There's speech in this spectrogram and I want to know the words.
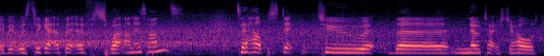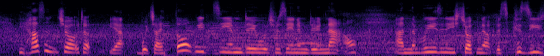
if it was to get a bit of sweat on his hands to help stick to the no texture hold. He hasn't chalked up yet, which I thought we'd see him do, which we're seeing him do now. And the reason he's chalking up is because he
